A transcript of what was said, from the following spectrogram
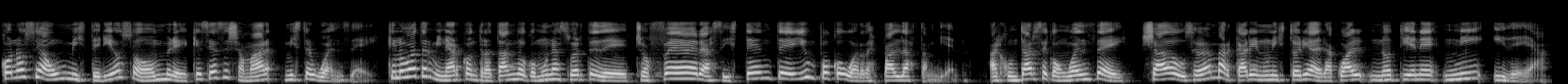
conoce a un misterioso hombre que se hace llamar Mr. Wednesday, que lo va a terminar contratando como una suerte de chofer, asistente y un poco guardaespaldas también. Al juntarse con Wednesday, Shadow se va a embarcar en una historia de la cual no tiene ni idea.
